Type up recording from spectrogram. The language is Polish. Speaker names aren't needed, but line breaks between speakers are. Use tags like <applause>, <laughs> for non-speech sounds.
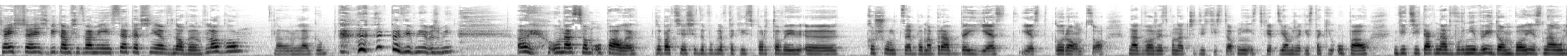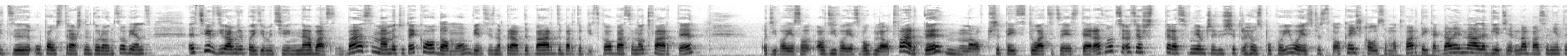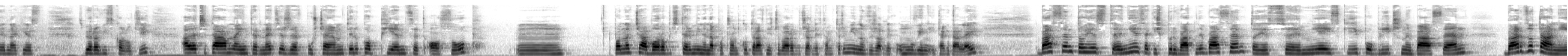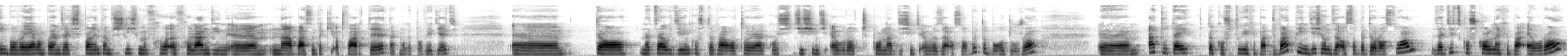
Cześć, cześć, witam się z Wami serdecznie w nowym vlogu. Nowym vlogu. <laughs> to dziwnie brzmi. Oj, u nas są upały. Zobaczcie, ja siedzę w ogóle w takiej sportowej yy, koszulce, bo naprawdę jest, jest gorąco. Na dworze jest ponad 30 stopni i stwierdziłam, że jak jest taki upał, dzieci i tak na dwór nie wyjdą, bo jest na ulicy upał straszny, gorąco, więc stwierdziłam, że pojedziemy dzisiaj na basen. Basen mamy tutaj koło domu, więc jest naprawdę bardzo, bardzo blisko. Basen otwarty. O dziwo jest, o, dziwo jest w ogóle otwarty, no przy tej sytuacji, co jest teraz. No, chociaż teraz w Niemczech już się trochę uspokoiło, jest wszystko ok, szkoły są otwarte i tak dalej, no ale wiecie, na basenie to jednak jest zbiorowisko ludzi. Ale czytałam na internecie, że wpuszczają tylko 500 osób. Mm Ponoć trzeba było robić terminy na początku, teraz nie trzeba robić żadnych tam terminów, żadnych umówień i tak dalej. Basen to jest, nie jest jakiś prywatny basen, to jest e, miejski, publiczny basen. Bardzo tani, bo ja Wam powiem, że jak się pamiętam, szliśmy w, w Holandii e, na basen taki otwarty, tak mogę powiedzieć, e, to na cały dzień kosztowało to jakoś 10 euro, czy ponad 10 euro za osobę, to było dużo. A tutaj to kosztuje chyba 2,50 za osobę dorosłą, za dziecko szkolne chyba euro,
